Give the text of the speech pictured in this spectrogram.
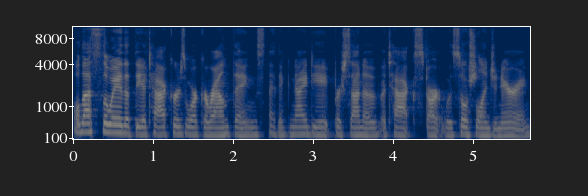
Well, that's the way that the attackers work around things. I think 98% of attacks start with social engineering,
